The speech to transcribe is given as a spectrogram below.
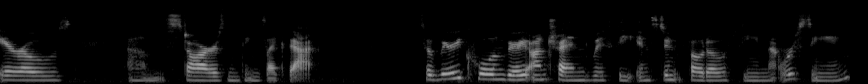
arrows, um, stars, and things like that. So very cool and very on trend with the instant photo theme that we're seeing.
